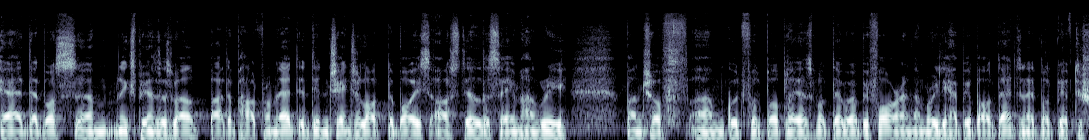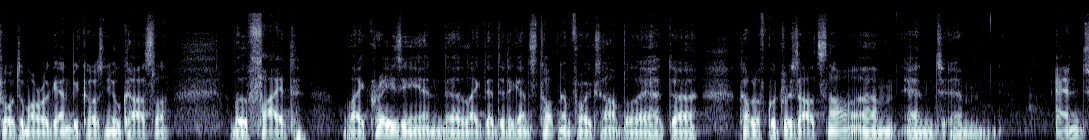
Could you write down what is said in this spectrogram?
yeah, that was um, an experience as well. But apart from that, it didn't change a lot. The boys are still the same hungry bunch of um, good football players what they were before, and I'm really happy about that. And that's what we have to show tomorrow again because Newcastle will fight like crazy, and uh, like they did against Tottenham, for example. They had uh, a couple of good results now, um, and um, and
